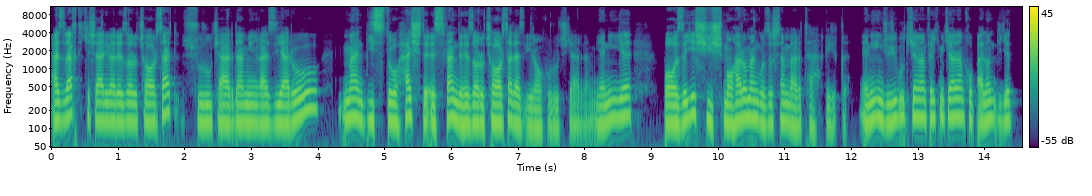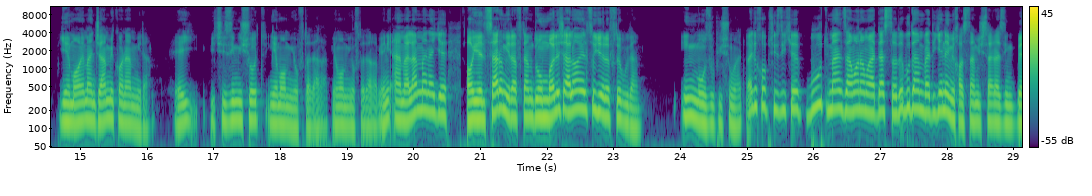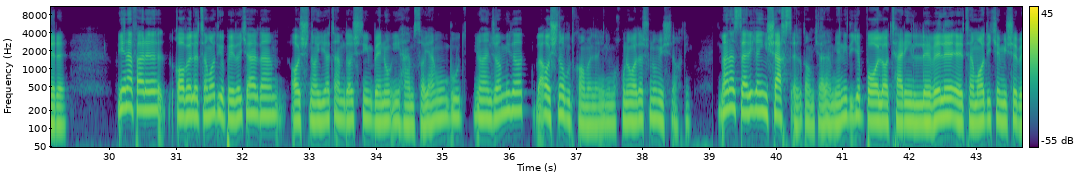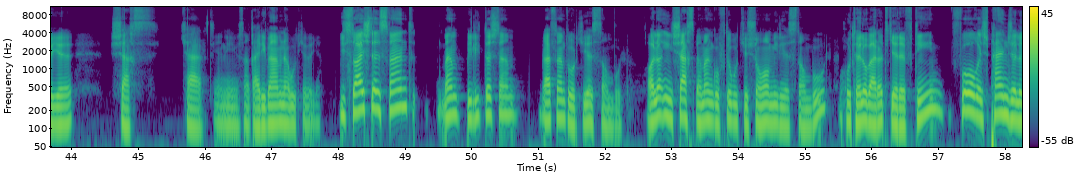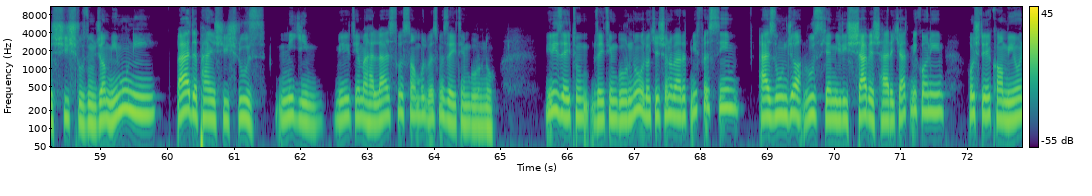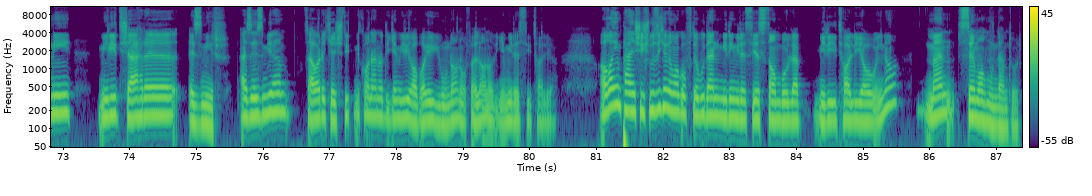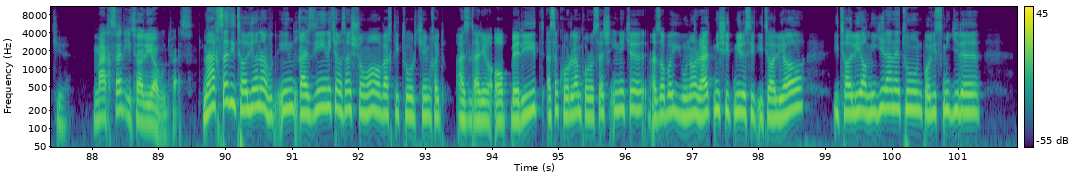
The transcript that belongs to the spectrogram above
از وقتی که شهریور 1400 شروع کردم این قضیه رو من 28 اسفند 1400 از ایران خروج کردم. یعنی یه بازه 6 ماه رو من گذاشتم برای تحقیق. یعنی اینجوری بود که من فکر می‌کردم خب الان دیگه یه ماه من جمع می‌کنم میرم. هی یه چیزی می‌شد یه ماه میافتاد عقب یه ماه میافتاد عقب. یعنی عملا من اگه آیلتس رو می‌رفتم دنبالش الان آیلتس رو گرفته بودم. این موضوع پیش اومد. ولی خب چیزی که بود من زمانم از دست داده بودم و دیگه نمی‌خواستم بیشتر از این بره. یه نفر قابل اعتمادی رو پیدا کردم. آشناییت هم داشتیم به نوعی همسایمون بود. اینو انجام می‌داد و آشنا بود کاملا. یعنی خانواده‌شون رو میشناختیم. من از طریق این شخص اقدام کردم. یعنی دیگه بالاترین لول اعتمادی که میشه به یه شخص کرد. یعنی مثلا غریبه هم نبود که بگم 28 اسفند من بلیت داشتم رفتم ترکیه استانبول. حالا این شخص به من گفته بود که شما میری استانبول هتل رو برات گرفتیم. فوقش 5 الی 6 روز اونجا میمونی. بعد 5 6 روز میگیم میرید یه محله هست تو استانبول به اسم زیتون بورنو میری زیتون زیتون بورنو location رو برات میفرستیم. از اونجا روز که میری شبش حرکت می‌کنیم. پشت یه کامیونی میرید شهر ازمیر. از ازمیر هم سوار کشتیت می‌کنن و دیگه میری آبای یونان و فلان و دیگه می‌رسی ایتالیا. آقا این 5 6 روزی که به ما گفته بودن میری می‌رسی استانبول و میری ایتالیا و اینا من سه ماه موندم ترکیه. مقصد ایتالیا بود پس. مقصد ایتالیا نبود. این قضیه اینه که مثلا شما وقتی ترکیه می‌خواید از طریق آب برید اصلا کلا پروسش اینه که از آبای یونان رد میشید می‌رسید ایتالیا. ایتالیا میگیرنتون پلیس می‌گیره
